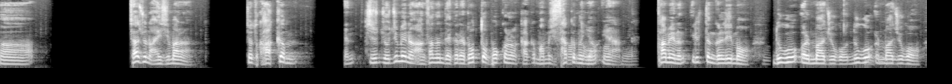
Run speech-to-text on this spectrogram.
어 자주는 아니지만 저도 가끔 요- 요즘에는 안 사는데 그래 로또 복권을 가끔 한 번씩 샀거든요. 또, 예. 사면은 1등 걸리면 누구 얼마 주고 누구 얼마 주고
